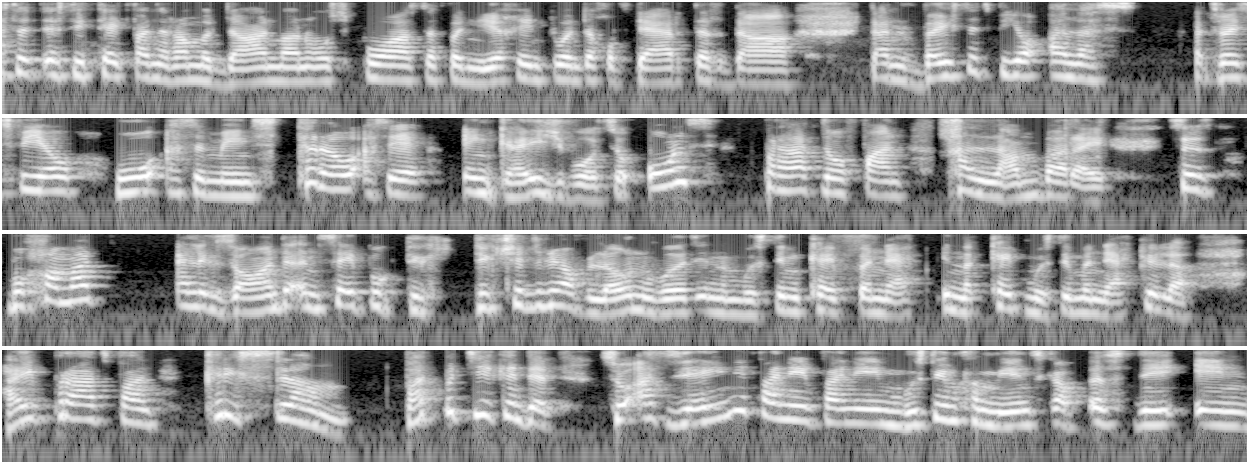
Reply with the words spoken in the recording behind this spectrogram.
as dit is die tyd van Ramadan waar ons poase vir 29 of 30 dae dan wys dit vir jou alles Dit wys vir jou hoe as 'n mens trou as hy engage word. So ons praat nou van gelambery. So Mohammed Alexander in sy boek Dictionary of Loan Words in the Muslim Cape Vernacular in the Cape Muslim Vernacular, hy praat van Chrislam Wat beteken dit? So as jy nie van die van die moslim gemeenskap is nie en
